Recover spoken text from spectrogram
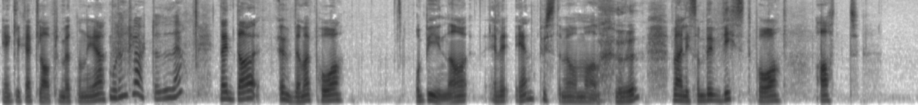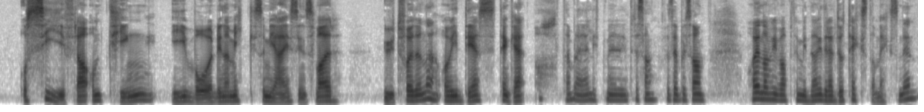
egentlig ikke er klar for å møte noen nye. Hvordan klarte du det? Nei, da øvde jeg meg på å begynne å Eller én, puste med magen. Være sånn bevisst på at å si ifra om ting i vår dynamikk som jeg syns var utfordrende. Og i det tenker jeg åh, da ble jeg litt mer interessant. For eksempel sånn Oi, når vi var på til middag, drev du og teksta med eksen din?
